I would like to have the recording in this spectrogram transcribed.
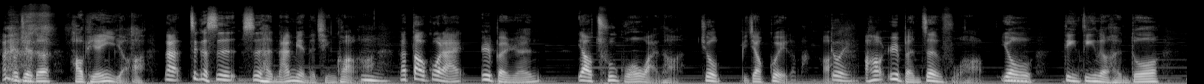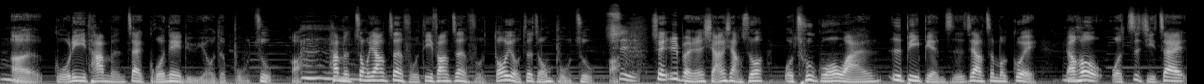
二，都觉得好便宜哦哈。那这个是是很难免的情况哈。那倒过来，日本人要出国玩哈，就比较贵了嘛啊。对，然后日本政府哈又。订定定了很多呃鼓励他们在国内旅游的补助啊，他们中央政府、地方政府都有这种补助啊。是，所以日本人想一想说，我出国玩日币贬值这样这么贵，然后我自己在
